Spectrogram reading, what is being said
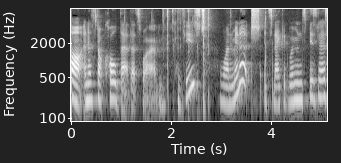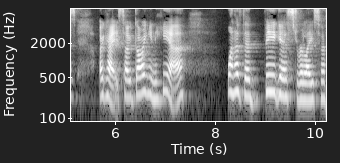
Oh, and it's not called that. That's why I'm confused. One minute. It's Naked Women's Business. Okay, so going in here, one of the biggest release for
